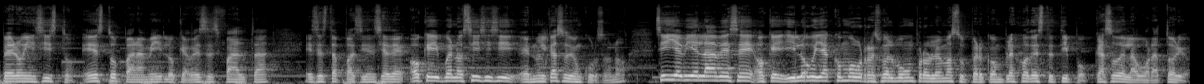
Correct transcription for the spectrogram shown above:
Pero insisto, esto para mí lo que a veces falta es esta paciencia de, ok, bueno, sí, sí, sí, en el caso de un curso, ¿no? Sí, ya vi el ABC, ok, y luego ya cómo resuelvo un problema súper complejo de este tipo, caso de laboratorio.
